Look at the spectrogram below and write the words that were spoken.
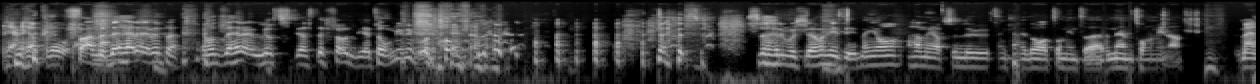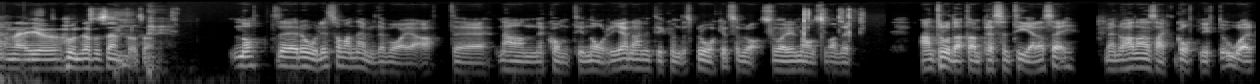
Jag, jag tror det. Fan, det här är, vänta, det här är den lustigaste följetongen i vår podd. Svärmorsdrömmar hit dit. Men ja, han är absolut en kandidat om inte jag nämnt honom innan. Men Han är ju 100 procent alltså. Något eh, roligt som han nämnde var ju att eh, när han kom till Norge, när han inte kunde språket så bra, så var det någon som hade... Han trodde att han presenterade sig, men då hade han sagt gott nytt år.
